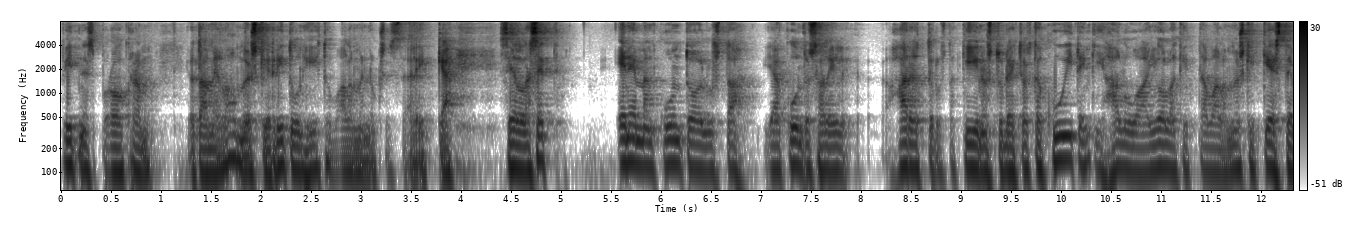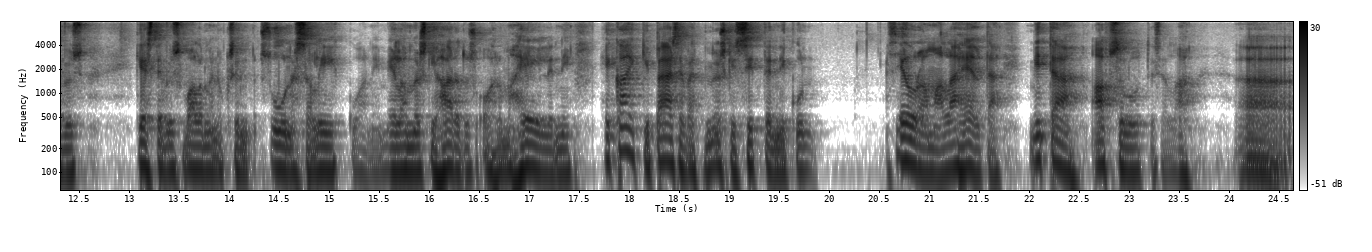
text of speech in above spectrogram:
Fitness Program, jota meillä on myöskin Ritun hiihtovalmennuksessa. Eli sellaiset enemmän kuntoilusta ja kuntosaliharjoittelusta kiinnostuneet, jotka kuitenkin haluaa jollakin tavalla myöskin kestävyys, kestävyysvalmennuksen suunnassa liikkua, niin meillä on myöskin harjoitusohjelma heille, niin he kaikki pääsevät myöskin sitten niin kuin seuraamaan läheltä mitä absoluuttisella ää,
